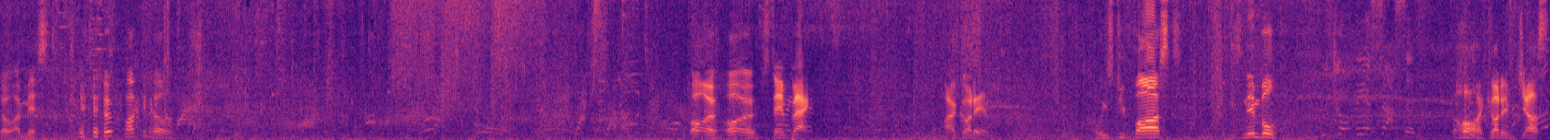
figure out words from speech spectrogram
No, I missed. Fucking hell. Uh oh, uh oh, stand back. I got him. Oh, he's too fast. He's nimble. We got the assassin. Oh, I got him just.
